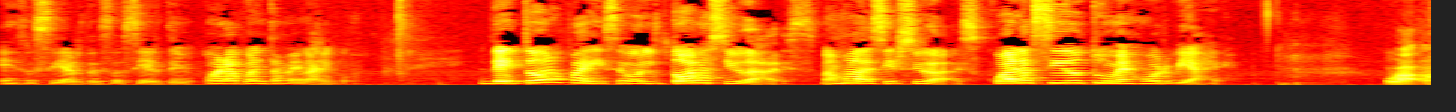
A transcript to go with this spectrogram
Eso es cierto, eso es cierto. Ahora cuéntame algo. De todos los países o todas las ciudades, vamos a decir ciudades, ¿cuál ha sido tu mejor viaje? Wow.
